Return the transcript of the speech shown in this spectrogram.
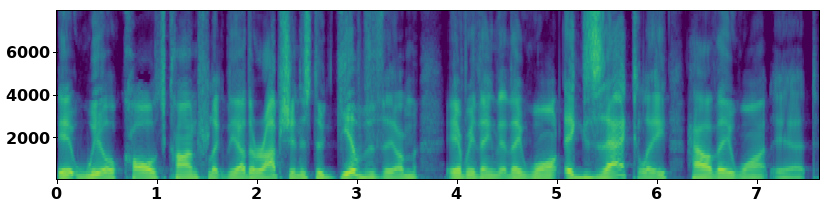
it will cause conflict. The other option is to give them everything that they want exactly how they want it.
